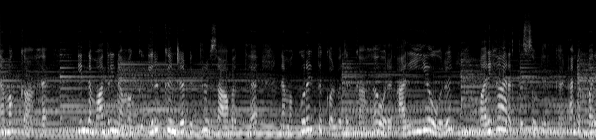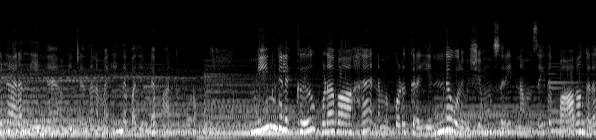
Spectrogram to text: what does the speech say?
நமக்காக இந்த மாதிரி நமக்கு இருக்கின்ற பித்ரு சாபத்தை நம்ம குறைத்து கொள்வதற்காக ஒரு அரிய ஒரு பரிகாரத்தை சொல்லியிருக்கார். அந்த பரிகாரம் என்ன அப்படின்றத நம்ம இந்த பதிவில் பார்க்க போகிறோம் மீன்களுக்கு உணவாக நம்ம கொடுக்கிற எந்த ஒரு விஷயமும் சரி நம்ம செய்த பாவங்களை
